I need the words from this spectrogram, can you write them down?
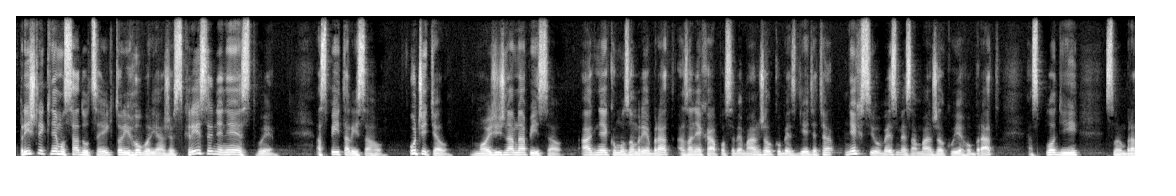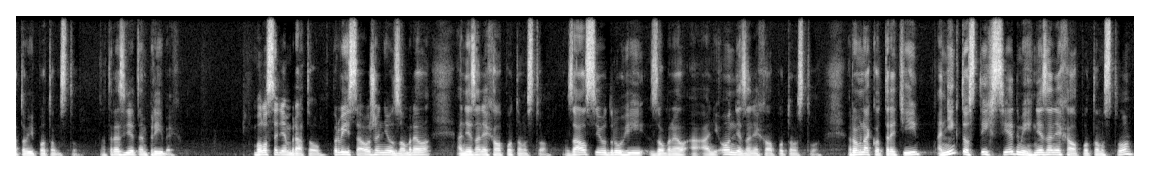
Prišli k nemu sadúcej, ktorí hovoria, že vzkriesenie nejestvuje. A spýtali sa ho, učiteľ, Mojžiš nám napísal, ak niekomu zomrie brat a zanechá po sebe manželku bez dieťaťa, nech si ju vezme za manželku jeho brat a splodí svojom bratovi potomstvo. A teraz ide ten príbeh. Bolo sedem bratov. Prvý sa oženil, zomrel a nezanechal potomstvo. Vzal si ju druhý, zomrel a ani on nezanechal potomstvo. Rovnako tretí a nikto z tých siedmých nezanechal potomstvo.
